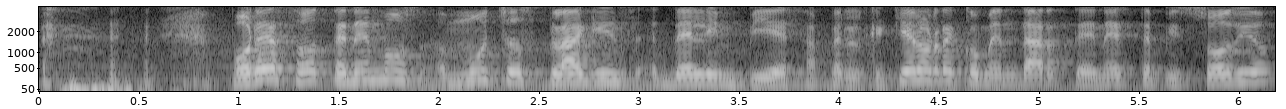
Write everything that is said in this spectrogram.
Por eso tenemos muchos plugins de limpieza, pero el que quiero recomendarte en este episodio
